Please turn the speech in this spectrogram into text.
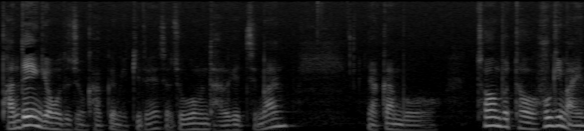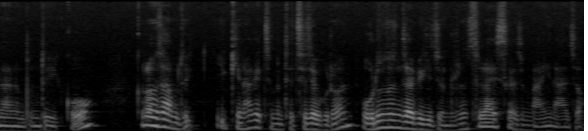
반대인 경우도 좀 가끔 있기도 해서 조금은 다르겠지만 약간 뭐 처음부터 훅이 많이 나는 분도 있고 그런 사람도 있긴 하겠지만 대체적으로는 오른손잡이 기준으로는 슬라이스가 좀 많이 나죠.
